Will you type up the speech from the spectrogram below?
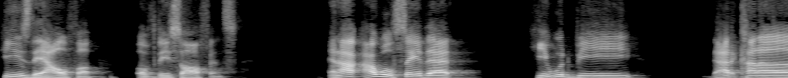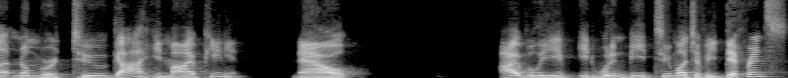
He is the alpha of this offense. And I, I will say that he would be that kind of number two guy, in my opinion. Now, I believe it wouldn't be too much of a difference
